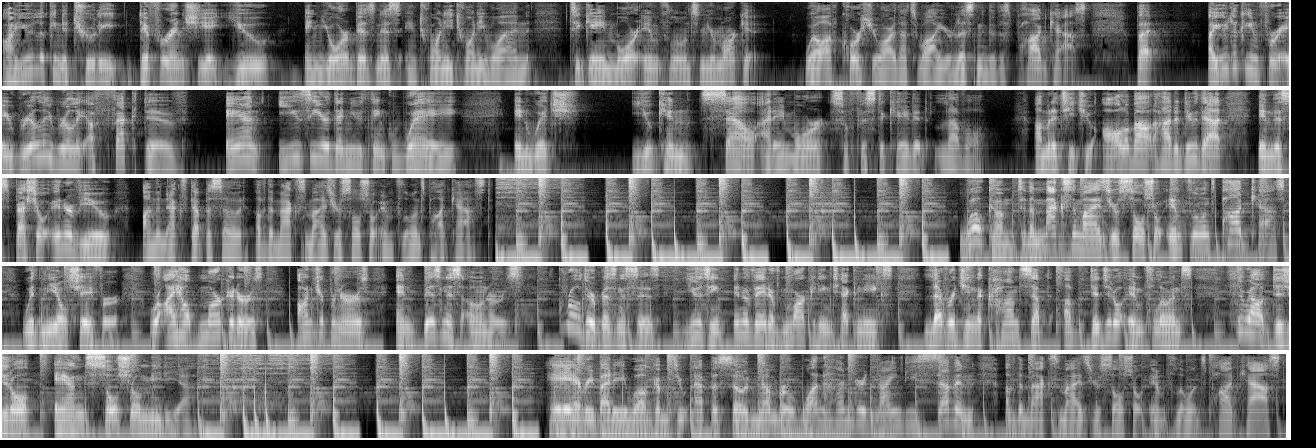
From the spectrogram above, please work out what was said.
Are you looking to truly differentiate you and your business in 2021 to gain more influence in your market? Well, of course you are. That's why you're listening to this podcast. But are you looking for a really, really effective and easier than you think way in which you can sell at a more sophisticated level? I'm going to teach you all about how to do that in this special interview on the next episode of the Maximize Your Social Influence podcast. Welcome to the Maximize Your Social Influence podcast with Neal Schaffer, where I help marketers, entrepreneurs, and business owners grow their businesses using innovative marketing techniques, leveraging the concept of digital influence throughout digital and social media. Hey, everybody, welcome to episode number 197 of the Maximize Your Social Influence podcast.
